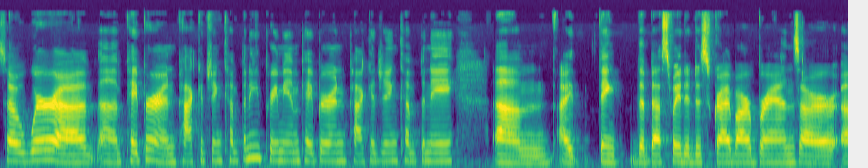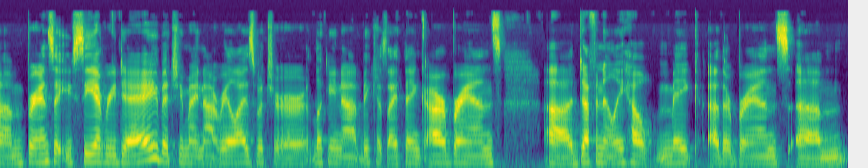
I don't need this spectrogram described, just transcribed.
So we're a, a, paper and packaging company, premium paper and packaging company. Um, I think the best way to describe our brands are um, brands that you see every day, but you might not realize what you're looking at because I think our brands uh, definitely help make other brands' um,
